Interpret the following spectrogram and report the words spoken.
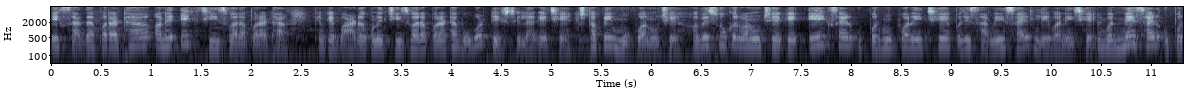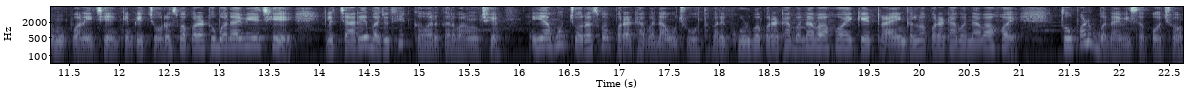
એક સાદા પરાઠા અને એક ચીઝવાળા પરાઠા. કેમ કે બાળકોને ચીઝવાળા પરાઠા બહુ જ ટેસ્ટી લાગે છે. સ્ટફિંગ મૂકવાનું છે. હવે શું કરવાનું છે કે એક સાઈડ ઉપર મૂકવાની છે, પછી સામેની સાઈડ લેવાની છે. બંને સાઈડ ઉપર મૂકવાની છે. કેમ કે ચોરસમાં પરાઠું બનાવીએ છીએ, એટલે ચારે બાજુથી કવર કરવાનું છે. અહીંયા હું ચોરસમાં પરાઠા બનાવું છું. તમારે ગોળમાં પરાઠા બનાવવા હોય કે ટ્રાયેંગલમાં પરાઠા બનાવવા હોય, તો પણ બનાવી શકો છો.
